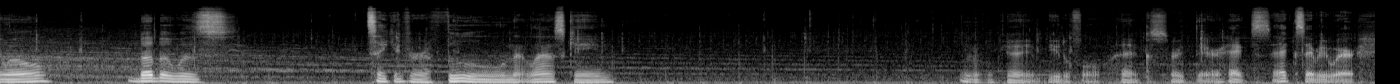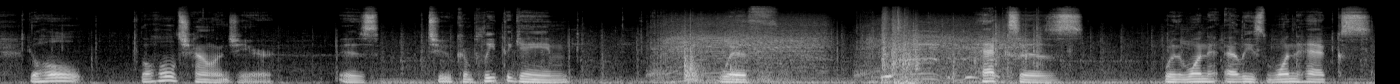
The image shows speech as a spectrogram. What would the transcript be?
well, Bubba was taken for a fool in that last game. Okay, beautiful. Hex right there. Hex, hex everywhere. The whole the whole challenge here is to complete the game with hexes with one at least one hex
